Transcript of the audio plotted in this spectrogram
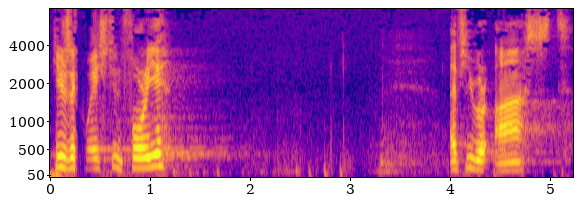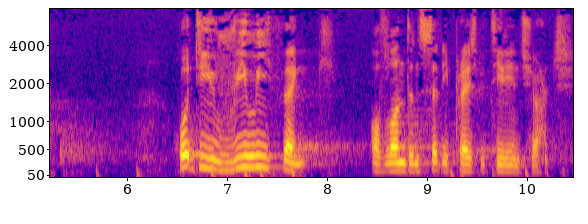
here's a question for you. If you were asked, what do you really think of London City Presbyterian Church?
